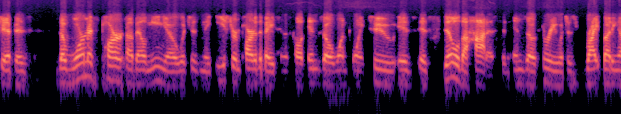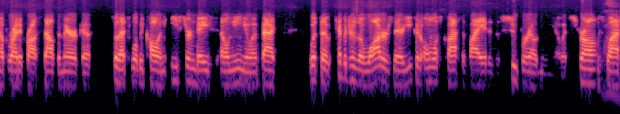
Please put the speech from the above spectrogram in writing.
Chip, is the warmest part of El Nino, which is in the eastern part of the basin, it's called ENSO 1.2, is is still the hottest in ENSO 3, which is right butting up right across South America. So that's what we call an eastern base El Nino. In fact, with the temperatures of the waters there, you could almost classify it as a super El Nino. It's strong slash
